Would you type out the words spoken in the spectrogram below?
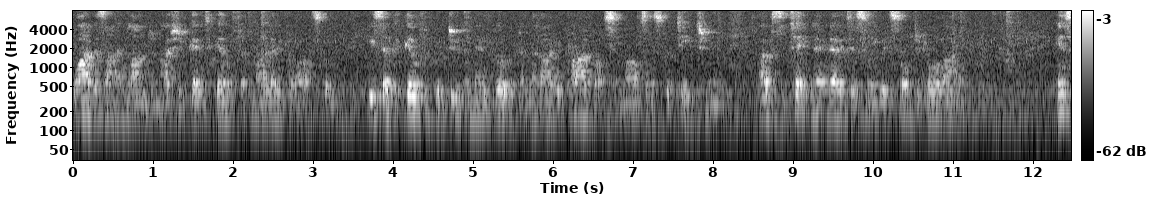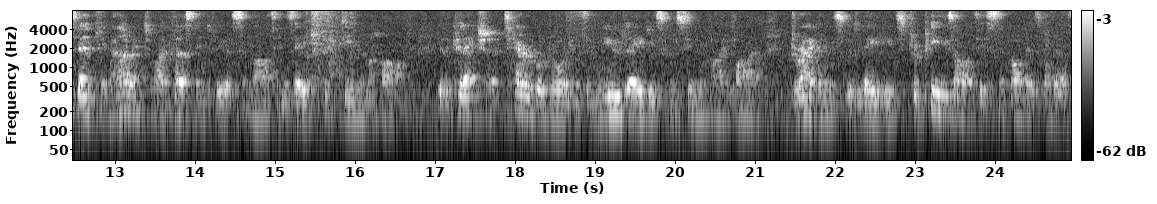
why was I in London? I should go to Guildford, my local art school. He said that Guildford would do me no good, and that I required what St Martin's could teach me. I was to take no notice, and he would sort it all out. Incidentally, when I went to my first interview at St Martin's, aged 15 and a half, with a collection of terrible drawings of nude ladies consumed by fire, dragons with ladies, trapeze artists, and God knows what else,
